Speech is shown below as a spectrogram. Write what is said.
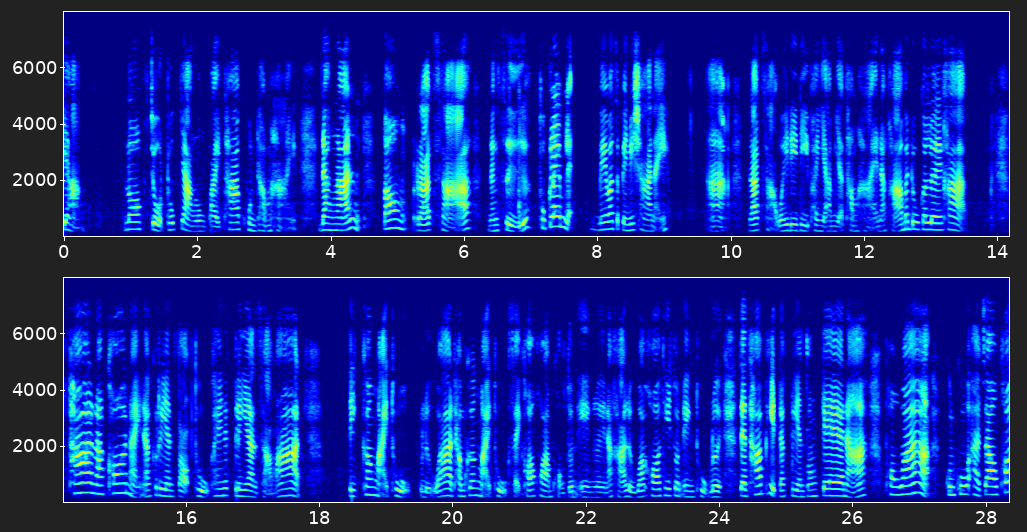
อย่าง ลอกโจทย์ทุกอย่างลงไปถ้าคุณทำหาย ดังนั้นต้องรักษาหนังสือทุกเล่มแหละ ไม่ว่าจะเป็นวิชาไหน รักษาไว้ดีๆ พยายามอย่าทำหายนะคะ มาดูกันเลยค่ะ ถ้านักข้อไหนนักเรียนตอบถูกให้นักเรียนสามารถติ๊กเครื่องหมายถูก หรือว่าทำเครื่องหมายถูกใส่ข้อความของตนเองเลยนะคะ หรือว่าข้อที่ตนเองถูกเลย แต่ถ้าผิดนักเรียนต้องแก้นะ เพราะว่าคุณครูอาจจะเอาข้อ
